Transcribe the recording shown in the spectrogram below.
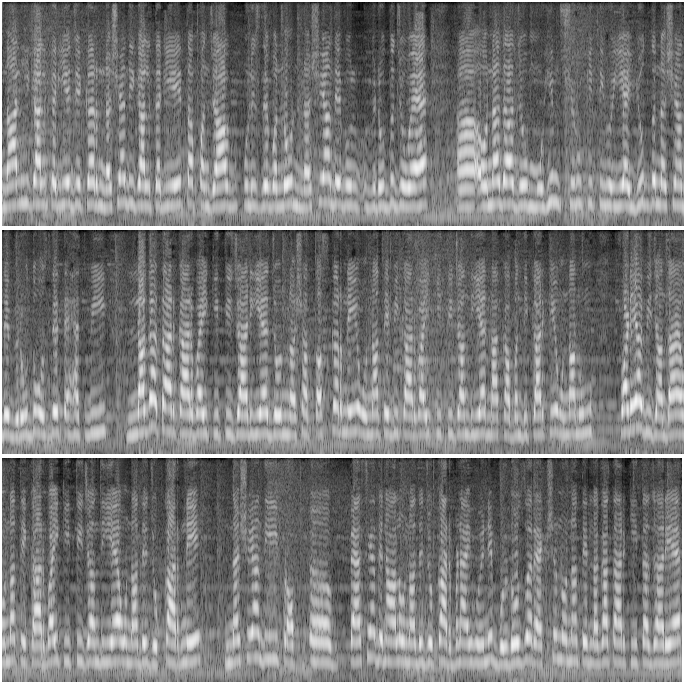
ਨਾਲ ਹੀ ਗੱਲ ਕਰੀਏ, ਜੇਕਰ ਨਸ਼ਿਆਂ ਦੀ ਗੱਲ ਕਰੀਏ, ਤਾਂ ਪੰਜਾਬ ਪੁਲਿਸ ਦੇ ਵੱਲੋਂ ਨਸ਼ਿਆਂ ਦੇ ਵਿ- ਵਿਰੁੱਧ ਜੋ ਹੈ ਉਹਨਾਂ ਦਾ ਜੋ ਮੁਹਿੰਮ ਸ਼ੁਰੂ ਕੀਤੀ ਹੋਈ ਹੈ, ਯੁੱਧ ਨਸ਼ਿਆਂ ਦੇ ਵਿਰੁੱਧ ਉਸ ਦੇ ਤਹਿਤ ਵੀ ਲਗਾਤਾਰ ਕਾਰਵਾਈ ਕੀਤੀ ਜਾ ਰਹੀ ਹੈ। ਜੋ ਨਸ਼ਾ ਤਸਕਰ ਨੇ, ਉਹਨਾਂ ਤੇ ਵੀ ਕਾਰਵਾਈ ਕੀਤੀ ਜਾਂਦੀ ਹੈ। ਨਾਕਾਬੰਦੀ ਕਰਕੇ ਉਹਨਾਂ ਨੂੰ ਫੜਿਆ ਵੀ ਜਾਂਦਾ ਹੈ। ਉਹਨਾਂ ਤੇ ਕਾਰਵਾਈ ਕੀਤੀ ਜਾਂਦੀ ਹੈ। ਉਹਨਾਂ ਦੇ ਜੋ ਘਰ ਨੇ ਨਸ਼ਿਆਂ ਦੀ ਪ੍ਰੋਪ- ਪੈਸਿਆਂ ਦੇ ਨਾਲ ਉਹਨਾਂ ਦੇ ਜੋ ਘਰ ਬਣਾਏ ਹੋਏ ਨੇ, ਬੁਲਡੋਜ਼ਰ ਐਕਸ਼ਨ ਉਹਨਾਂ ਤੇ ਲਗਾਤਾਰ ਕੀਤਾ ਜਾ ਰਿਹਾ ਹੈ।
